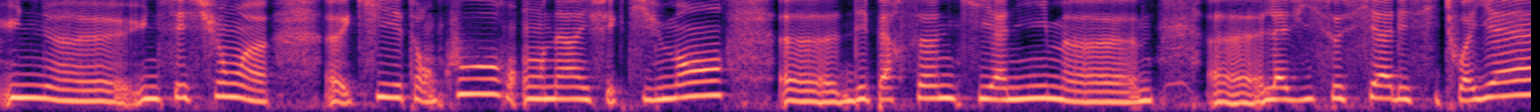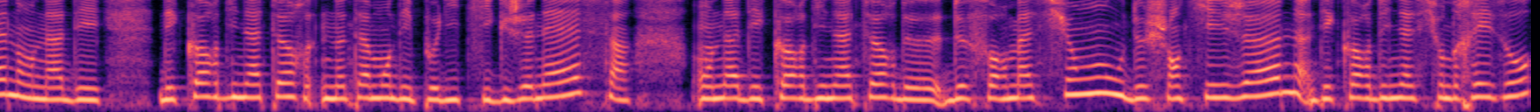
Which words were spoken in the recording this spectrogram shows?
une session qui est en cours. On a effectivement des personnes qui animent la vie sociale et citoyenne. On a des, coordinateurs, notamment des politiques jeunesse. On a des coordinateurs de, formation ou de chantier jeunes, des coordinations de réseau.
